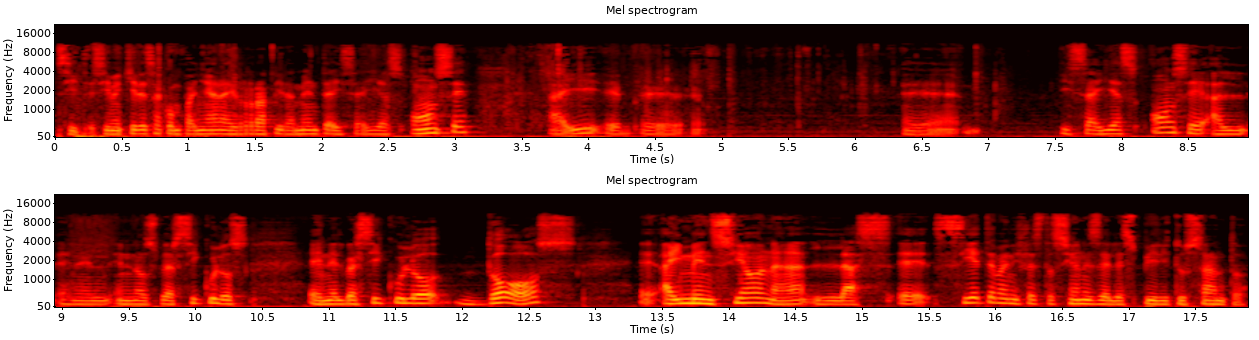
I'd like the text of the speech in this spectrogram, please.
Si, me quieres acompañar ahí rápidamente a Isaías 11, ahí eh, eh, Isaías 11 al, en, el, en los versículos en el versículo 2 eh, ahí menciona las eh, siete manifestaciones del Espíritu Santo.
